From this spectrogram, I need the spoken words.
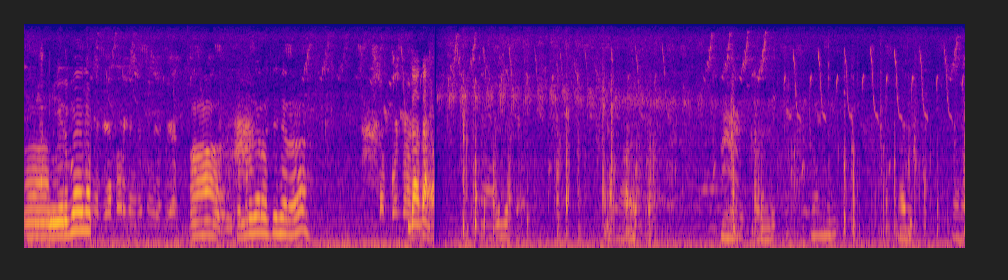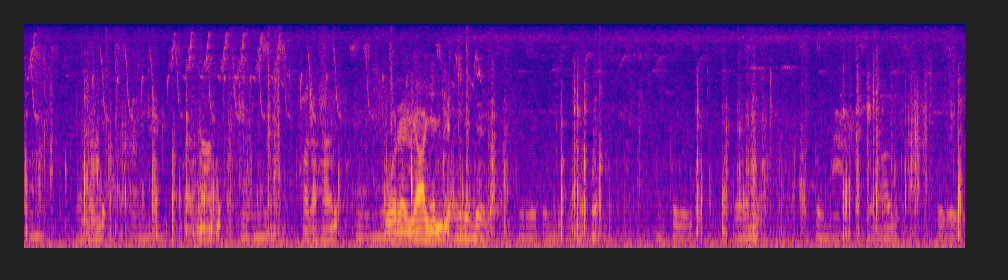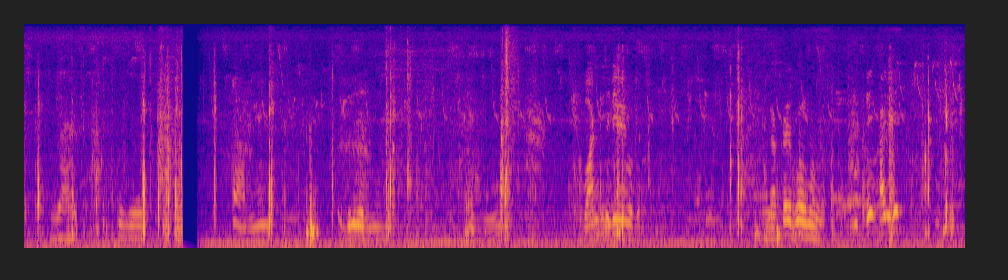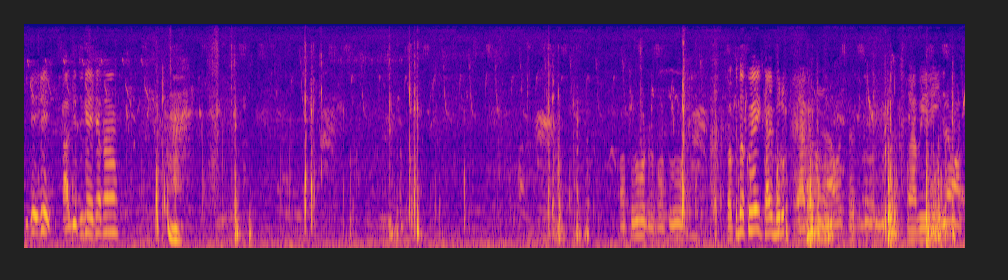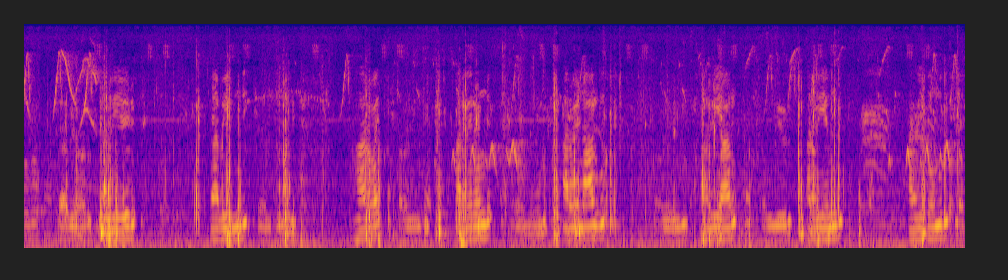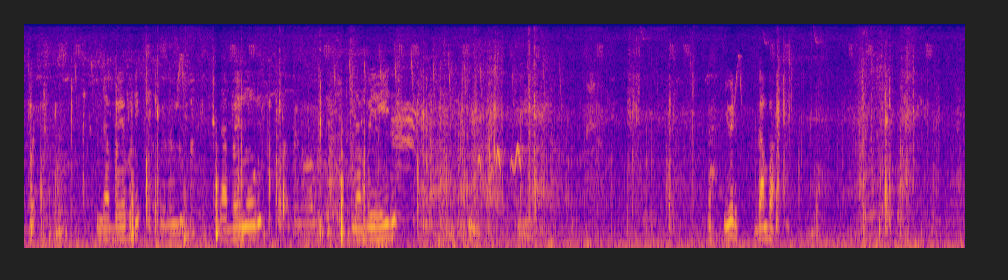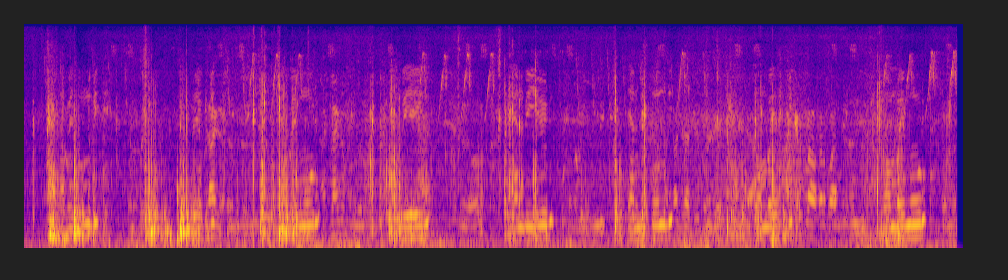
ఆ, నువ్వు వెళ్ళిపోయావు తొందర గారు వచ్చేసారు. పదహారు ఓరయ్యా, ఇంకే. లెక్క అయిపోవాలి మనం అదే కాదు ఇదే ఇదే కాదు ఇదిగే పచ్చడి తక్కువ తక్కువ కాయ బరు యాభై ఐదు యాభై ఏడు యాభై ఎనిమిది అరవై అరవై రెండు అరవై నాలుగు అరవై ఆరు అరవై ఎనిమిది అరవై తొమ్మిది డెబ్బై ఒకటి డెబ్బై మూడు డెబ్బై ఐదు. ఇవిడు గంప. డెబ్బై తొమ్మిది డెబ్బై ఒకటి డెబ్బై మూడు ఎనభై ఐదు ఎనభై ఏడు ఎనభై తొమ్మిది తొంభై ఒకటి తొంభై మూడు.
